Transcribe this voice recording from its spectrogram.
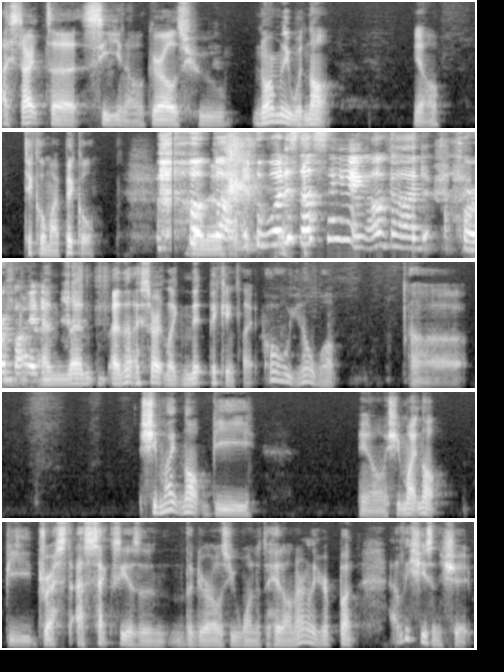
I start to see, you know, girls who normally would not, you know, tickle my pickle. oh But uh god what is that saying oh god horrified and then and then I start like nitpicking like, "Oh, you know what? Uh she might not be, you know, she might not be dressed as sexy as the, the girls you wanted to hit on earlier, but at least she's in shape."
